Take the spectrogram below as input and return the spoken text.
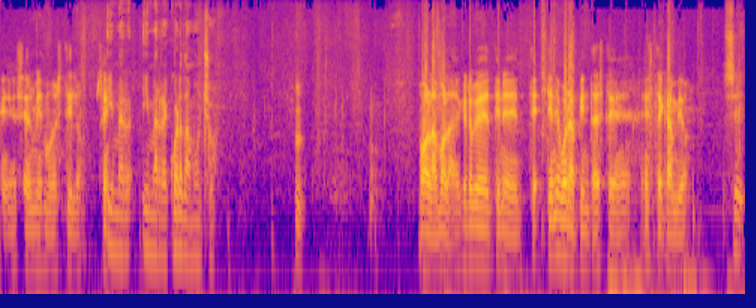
es el mismo estilo. Y me, y, me, recuerda mucho. Mm. Mola, mola. Eh, creo que tiene, tiene buena pinta este, este cambio. Sí.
